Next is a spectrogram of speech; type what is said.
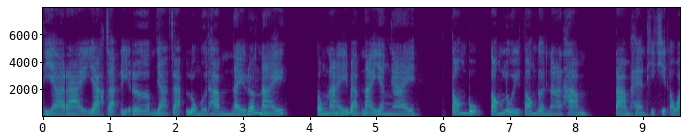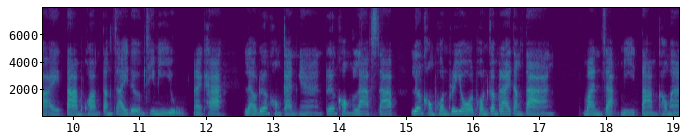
เดียอะไรอยากจะริเริ่ม อยากจะลงมือทำในเรื่องไหน ตรงไหนแบบไหนยังไง ต้องบุกต้องลุยต้องเดินหน้าทำตามแผนที่คิดเอาไว้ตามความตั้งใจเดิมที่มีอยู่นะคะ แล้วเรื่องของการงานเรื่องของลาบทรัพย์ เรื่องของผลประโยชน์ผลกำไรต่างๆ มันจะมีตามเข้ามา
